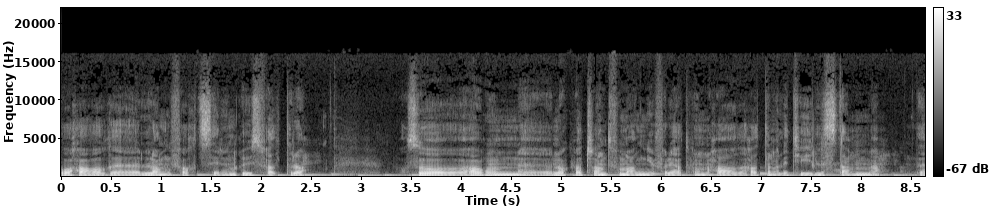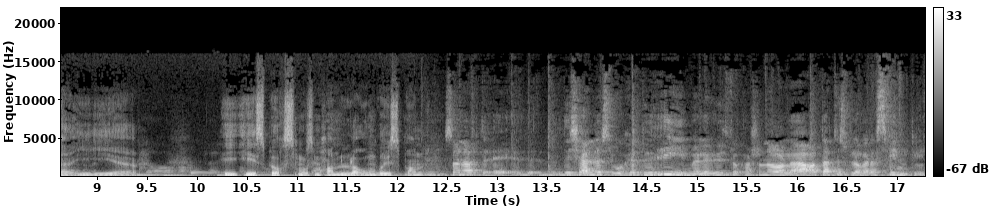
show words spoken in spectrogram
og har eh, lang farts i den rusfeltet, da. Og så har hun eh, nok vært kjent for mange fordi at hun har hatt en veldig tydelig stemme i, eh, i, i, spørsmål som handler om rusbehandling. Sånn at Det kjennes jo helt urimelig ut for personalet at dette skulle være svindel.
